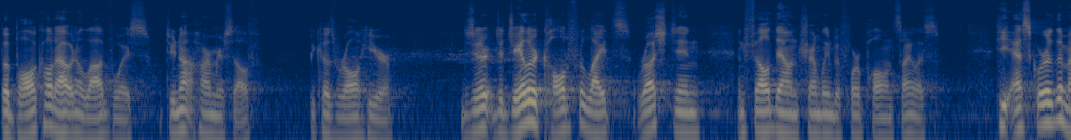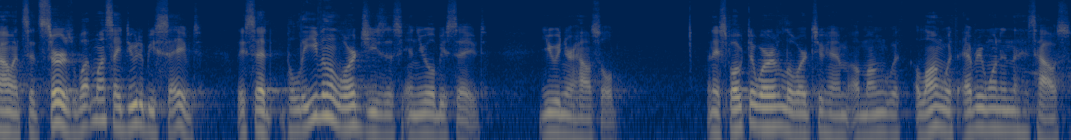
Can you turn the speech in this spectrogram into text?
But Paul called out in a loud voice, Do not harm yourself, because we're all here. The jailer called for lights, rushed in, and fell down trembling before Paul and Silas. He escorted them out and said, Sirs, what must I do to be saved? They said, Believe in the Lord Jesus, and you will be saved, you and your household. And they spoke the word of the Lord to him among with, along with everyone in his house.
